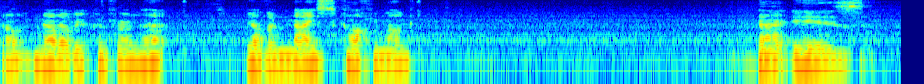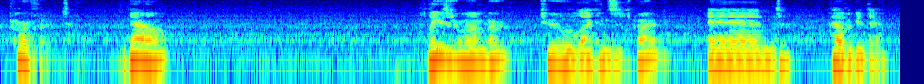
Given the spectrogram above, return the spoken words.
So now that we've confirmed that, you have a nice coffee mug. That is perfect. Now, please remember to like and subscribe, and have a good day.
